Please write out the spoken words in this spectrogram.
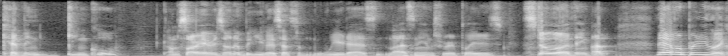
Kevin Ginkel. I'm sorry, Arizona, but you guys have some weird ass last names for your players. Still, I think uh, they have a pretty like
